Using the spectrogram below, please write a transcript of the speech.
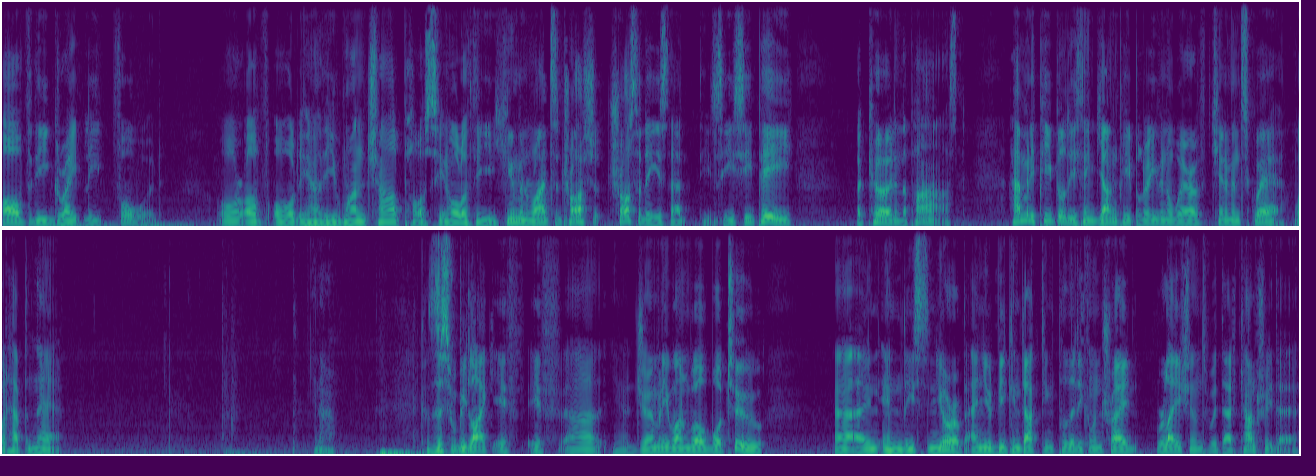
of the Great Leap Forward or of all you know the one child policy and all of the human rights atrocities that the CCP occurred in the past. How many people do you think young people are even aware of Tiananmen Square? What happened there? You know, because this would be like if if uh, you know, Germany won World War II, uh, in, in, in Europe, and you'd be conducting political and trade relations with that country there,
